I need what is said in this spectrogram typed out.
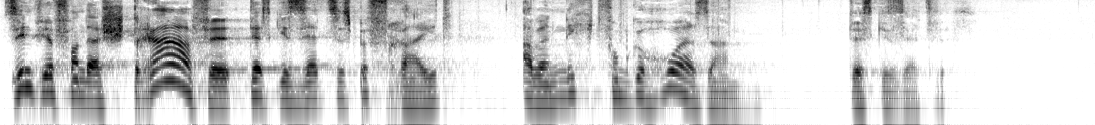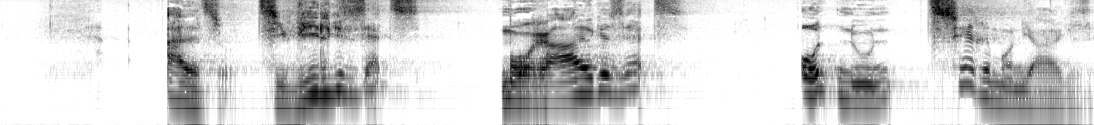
sind wir von der Strafe des Gesetzes befreit, aber nicht vom Gehorsam des Gesetzes. Also Zivilgesetz, Moralgesetz und nun Zeremonialgesetz.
